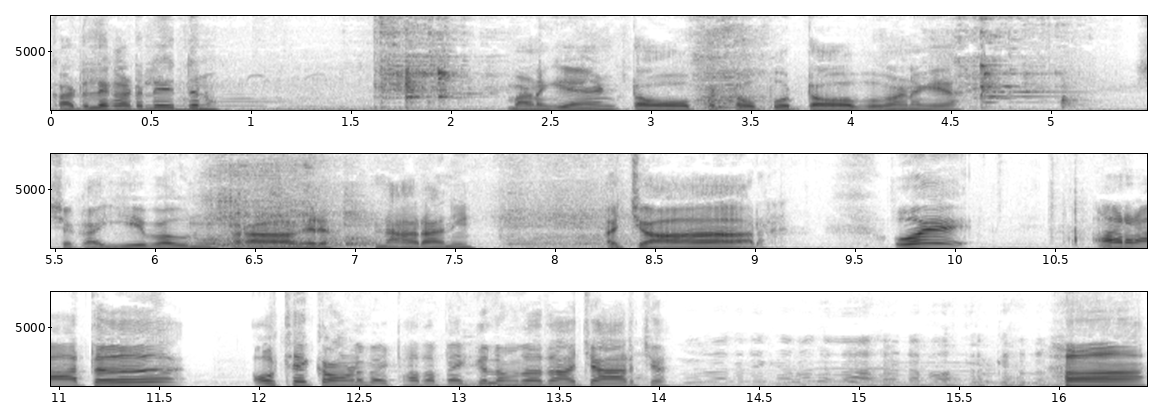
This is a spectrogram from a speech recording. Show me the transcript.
ਕੱਢ ਲੈ ਕੱਢ ਲੈ ਇਧਰ ਨੂੰ। ਬਣ ਗਿਆ ਐਨ ਟੌਪ ਟੋਪੋ ਟੌਪ ਬਣ ਗਿਆ। ਛਕਾਈਏ ਭਾਊ ਨੂੰ ਹਰਾ ਫਿਰ ਨਾ ਹਰਾ ਨਹੀਂ। ਅਚਾਰ। ਓਏ ਆ ਰਾਤ ਉੱਥੇ ਕੌਣ ਬੈਠਾ ਤਾਂ ਪੈਗ ਲਾਉਂਦਾ ਤਾਂ ਅਚਾਰ ਚ? ਹਾਂ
